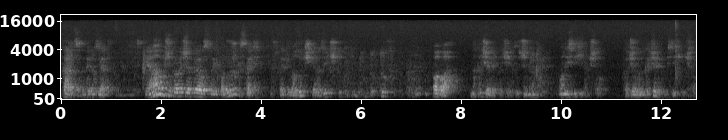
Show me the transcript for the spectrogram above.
Кажется, на первый взгляд. И она, в общем, короче, отправила своих подружек искать. Лазутчики, разведчики, тух-тух-тух. Оба накачали качели, зачем нравились. Он и стихи прочитал. Качал на качелях и стихи читал.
